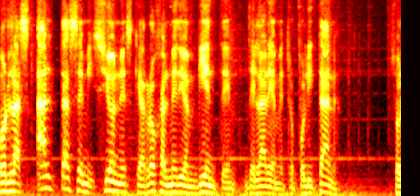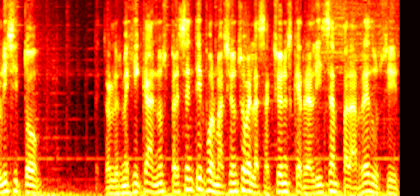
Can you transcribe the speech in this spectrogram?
por las altas emisiones que arroja el medio ambiente del área metropolitana. Solicitó Petróleos Mexicanos presente información sobre las acciones que realizan para reducir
